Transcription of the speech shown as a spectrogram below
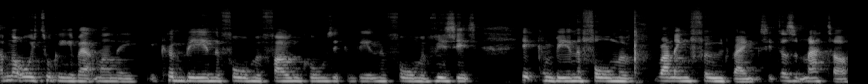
I'm not always talking about money. It can be in the form of phone calls, it can be in the form of visits, it can be in the form of running food banks. It doesn't matter.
